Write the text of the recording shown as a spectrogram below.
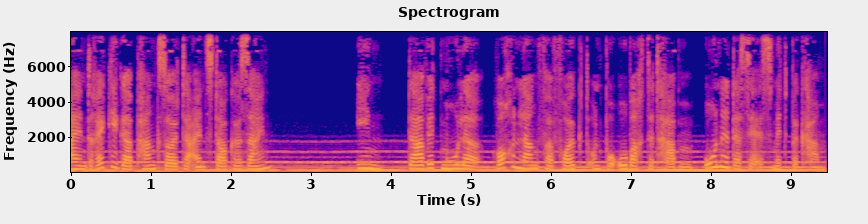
Ein dreckiger Punk sollte ein Stalker sein? Ihn, David Muller, wochenlang verfolgt und beobachtet haben, ohne dass er es mitbekam.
